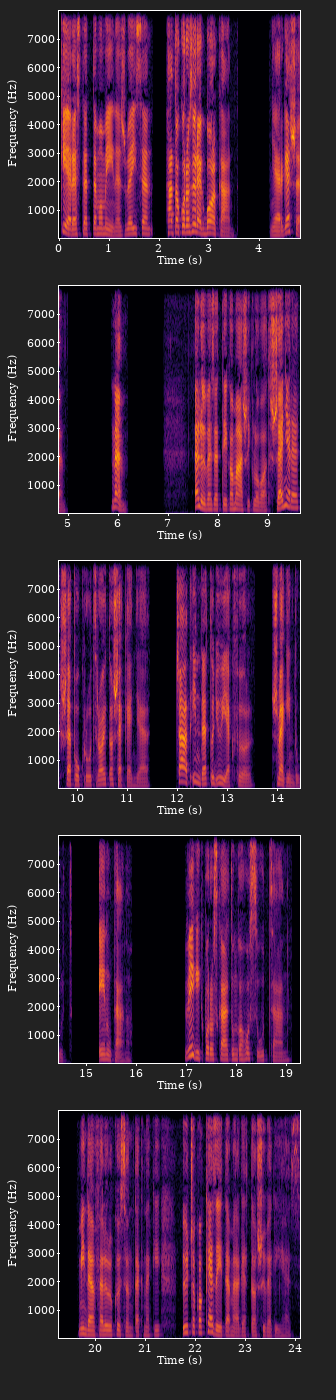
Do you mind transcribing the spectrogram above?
Kieresztettem a ménesbe, hiszen... Hát akkor az öreg Balkánt. Nyergesen? Nem. Elővezették a másik lovat, se nyereg, se pokróc rajta, se kengyel. Csát indett, hogy üljek föl, s megindult. Én utána. Végig poroszkáltunk a hosszú utcán. Mindenfelől köszöntek neki, ő csak a kezét emelgette a süvegéhez.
